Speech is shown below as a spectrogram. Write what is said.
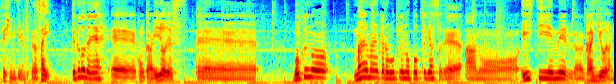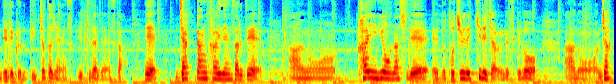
ぜひ見てみてください。ということでね、えー今回は以上です。えー僕の前々から僕のポッドキャストで、あのー HTML が概要欄に出てくるって言っちゃったじゃないですか。言ってたじゃないですか。で若干改善されてあのー開業なしで、えっと途中で切れちゃうんですけど、あのー若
